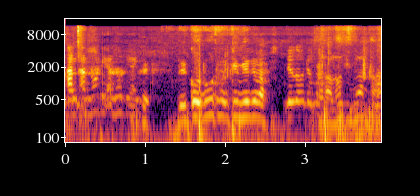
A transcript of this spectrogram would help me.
Ăn ăn nốt đi ăn nốt đi anh để cô rút cái miếng kia vào. Được rồi được rồi. Đảo nốt miếng nữa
